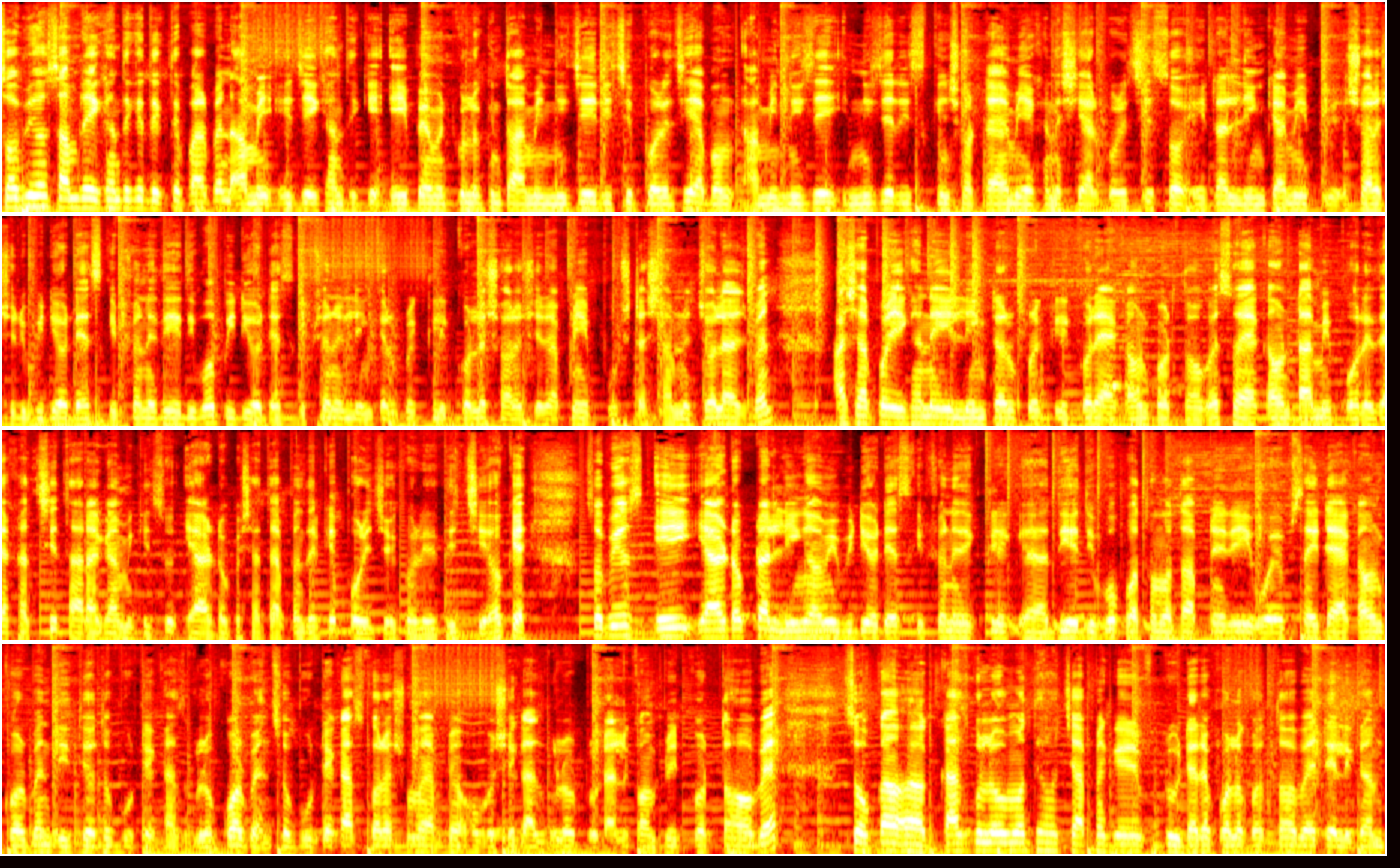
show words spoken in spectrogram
সবই হচ্ছে আমরা এখান থেকে দেখতে পারবেন, আমি এই যে এখান থেকে এই পেমেন্টগুলো কিন্তু আমি নিজেই রিসিভ করেছি এবং আমি নিজেই, নিজের স্ক্রিনশটটাই আমি এখানে শেয়ার করেছি। সো এটার লিঙ্কে আমি সরাসরি ভিডিও ডেসক্রিপশনে দিয়ে দিব। ভিডিও ডেসক্রিপশনের লিঙ্কের উপরে ক্লিক করলে সরাসরি আপনি এই পোস্টটার সামনে চলে আসবেন। আসার পর এখানে এই লিঙ্কটার উপরে ক্লিক করে অ্যাকাউন্ট করতে হবে। সো অ্যাকাউন্টটা আমি পরে দেখাচ্ছি। তার আগে আমি কিছু এয়ারডপের সাথে আপনাদেরকে পরিচয় করিয়ে দিচ্ছি ওকে সো বিকজ এই এয়ারডপটার লিঙ্ক আমি ভিডিও ডেসক্রিপশনে ক্লিক দিয়ে দিব। প্রথমত আপনি এই ওয়েবসাইটে অ্যাকাউন্ট করবেন, দ্বিতীয়ত বুটের কাজগুলো করবেন। সো বুটে কাজ করার সময় আপনি অবশ্যই কাজগুলো টোটালি কমপ্লিট করতে হবে। সো কাজগুলোর মধ্যে হচ্ছে আপনাকে টুইটারে ফলো করতে হবে টেলিগ্রাম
